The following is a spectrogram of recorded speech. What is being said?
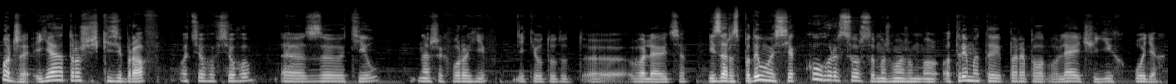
Отже, я трошечки зібрав оцього всього е, з тіл наших ворогів, які отут -от, е, валяються. І зараз подивимось, якого ресурсу ми ж можемо отримати, переплавляючи їх одяг.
